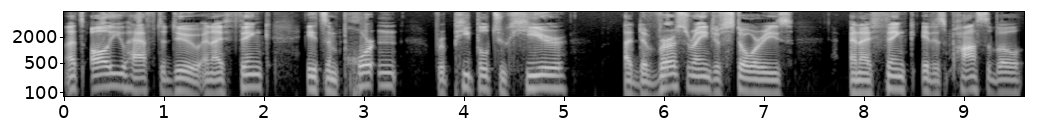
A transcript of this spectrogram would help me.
That's all you have to do. And I think it's important for people to hear a diverse range of stories. And I think it is possible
